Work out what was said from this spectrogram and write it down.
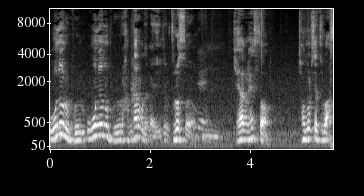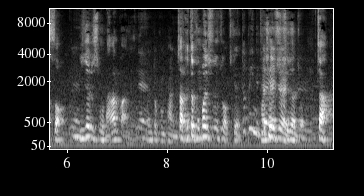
5년을 보유, 5년은 보유를 한다라고 내가 얘기를 들었어요. 네. 음, 계약을 했어. 전월세 들어왔어. 네. 2년 있으면 나갈 거 아니에요. 네. 그럼 또 곰팡이. 자, 그때 공판 시즌 어떻게 해? 또 페인트 다시 쳐야지. 해줘야지. 칠해야죠. 음. 자,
